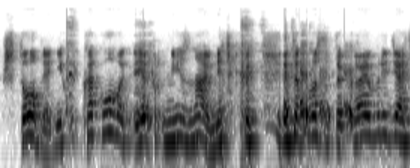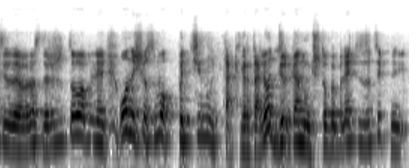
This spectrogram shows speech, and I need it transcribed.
Что, блядь, нихуя, какого? Я не знаю, мне это просто такая бредятина, просто что, блядь. Он еще смог подтянуть так вертолет, дергануть, чтобы, блядь, зацепить.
